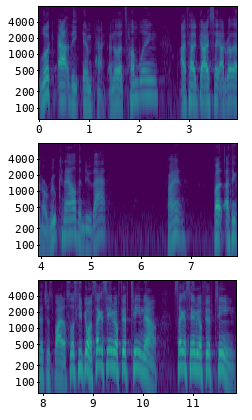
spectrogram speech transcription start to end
Look at the impact. I know that's humbling. I've had guys say, I'd rather have a root canal than do that. Right? But I think that's just vital. So let's keep going. 2 Samuel 15 now. 2 Samuel 15.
